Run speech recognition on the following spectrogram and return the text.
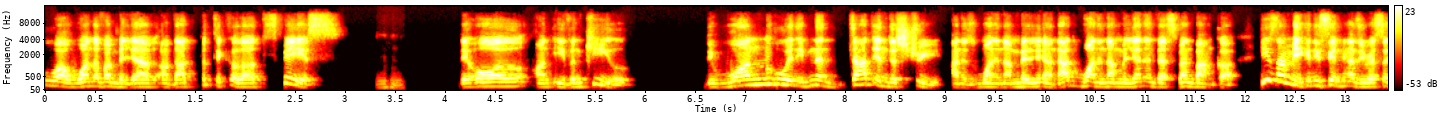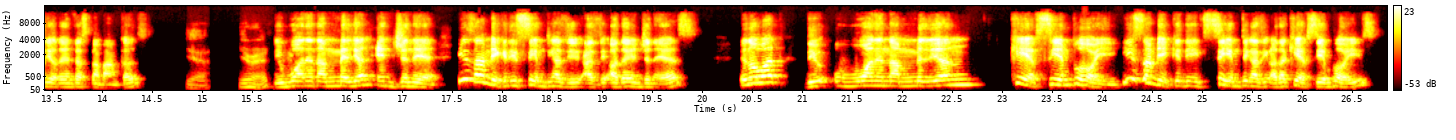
who are one of a million of that particular space, mm-hmm. they're all on even keel the one who is even in that industry and is one in a million, that one in a million investment banker, he's not making the same thing as the rest of the other investment bankers. Yeah, you're right. The one in a million engineer, he's not making the same thing as the, as the other engineers. You know what? The one in a million KFC employee, he's not making the same thing as the other KFC employees.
